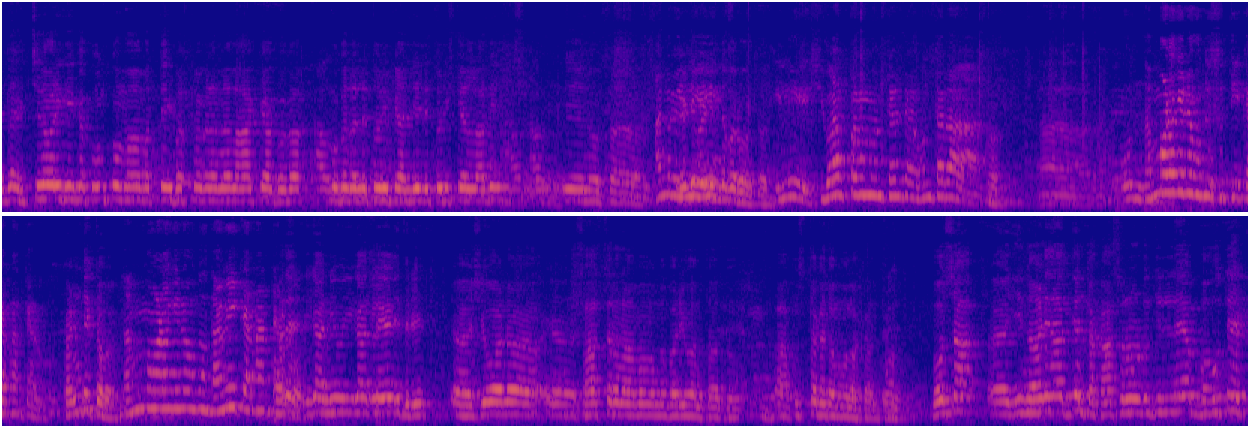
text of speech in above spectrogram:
ಇದು ಹೆಚ್ಚಿನವರಿಗೆ ಈಗ ಕುಂಕುಮ ಮತ್ತೆ ಈ ಭಸ್ಮಗಳನ್ನೆಲ್ಲ ಹಾಕಿ ಆಗುವಾಗ ಮುಖದಲ್ಲಿ ತುರಿಕೆ ಅಲ್ಲಿ ಇಲ್ಲಿ ತುರಿಕೆ ಎಲ್ಲ ಅದೇ ಏನು ಅಂದ್ರೆ ರೆಡಿಮೇಡ್ ಇಲ್ಲಿ ಬರುವಂತದ್ದು. ಇಲ್ಲಿ ಶಿವಾರ್ಪಣಂ ಅಂತ ಹೇಳಿದ್ರೆ ಒಂಥರ ಆ, ಒಂದು ನಮ್ಮೊಳಗಿನ ಒಂದು ಶುದ್ಧೀಕರಣ ಅಂತ ಹೇಳ್ಬೋದು. ಖಂಡಿತವಾಗಿ. ನಮ್ಮೊಳಗಿನ ಒಂದು ನವೀಕರಣ ಅಂತ ಹೇಳಿ ಈಗ ನೀವು ಈಗಾಗಲೇ ಹೇಳಿದ್ರಿ ಶಿವನ ಸಹಸ್ರನಾಮವನ್ನು ಬರೆಯುವಂತಹದ್ದು ಆ ಪುಸ್ತಕದ ಮೂಲಕ ಅಂತೇಳಿ ಬಹುಶಃ ಈ ನಾಡಿನಾದ್ಯಂತ ಕಾಸರಗೋಡು ಜಿಲ್ಲೆಯ ಬಹುತೇಕ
